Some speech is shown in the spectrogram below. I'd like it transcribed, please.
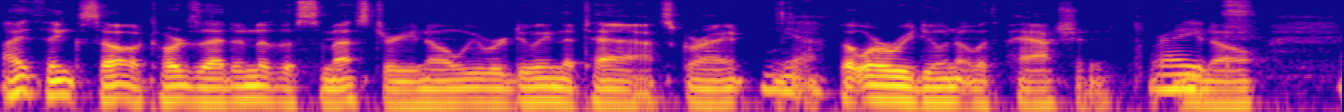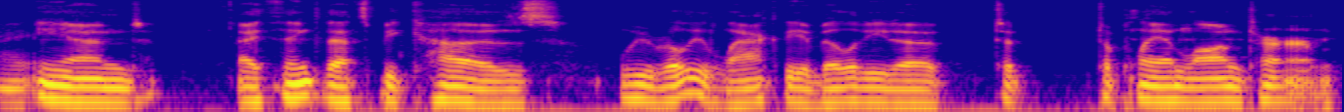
I think so. Towards that end of the semester, you know, we were doing the task, right? Yeah. But were we doing it with passion? Right. You know? Right. And I think that's because we really lack the ability to to, to plan long term.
